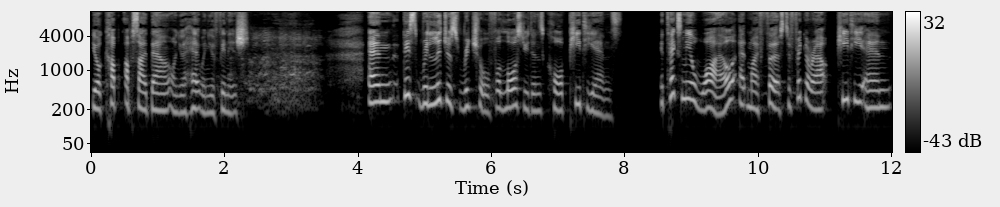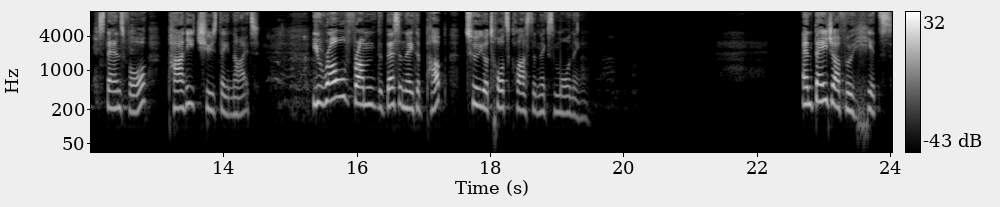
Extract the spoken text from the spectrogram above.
your cup upside down on your head when you finish. and this religious ritual for law students called PTNs. It takes me a while at my first to figure out PTN stands for Party Tuesday Night. You roll from the designated pub to your torts class the next morning. And deja vu hits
